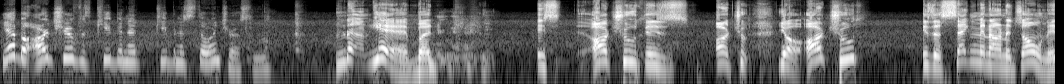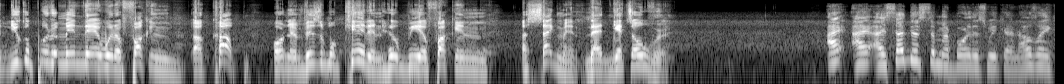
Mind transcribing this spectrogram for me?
Yeah, but R-Truth is keeping it keeping it still interesting. No, yeah, but it's R-Truth is R-Truth. Yo, R-Truth is a segment on its own. It, you could put him in there with a fucking a cup or an invisible kid, and he'll be a fucking a segment that gets over. I, I I said this to my boy this weekend. I was like,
